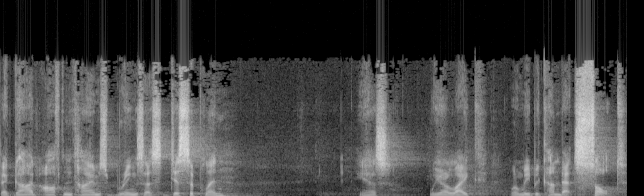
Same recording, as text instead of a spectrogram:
that God oftentimes brings us discipline Yes, we are like when we become that salt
